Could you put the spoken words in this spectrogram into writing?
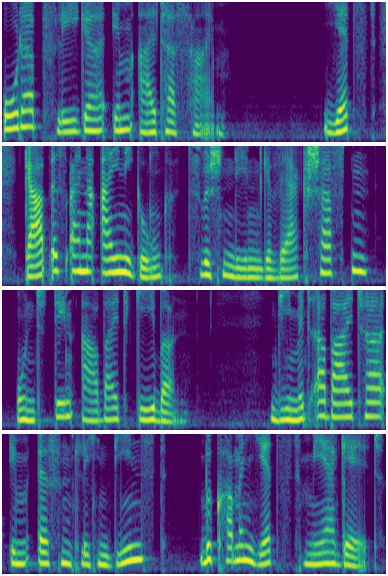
oder Pfleger im Altersheim. Jetzt gab es eine Einigung zwischen den Gewerkschaften und den Arbeitgebern. Die Mitarbeiter im öffentlichen Dienst bekommen jetzt mehr Geld.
